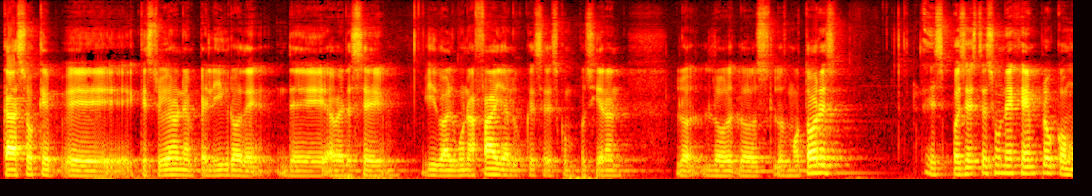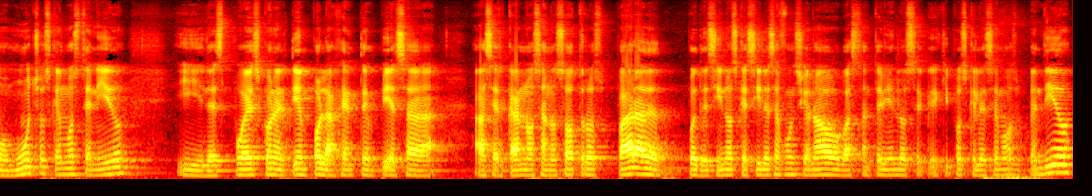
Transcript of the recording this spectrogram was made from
caso que, eh, que estuvieron en peligro de, de, haberse ido alguna falla, algo que se descompusieran los, los, motores. pues este es un ejemplo como muchos que hemos tenido y después con el tiempo la gente empieza a acercarnos a nosotros para pues, decirnos que sí les ha funcionado bastante bien los equipos que les hemos vendido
